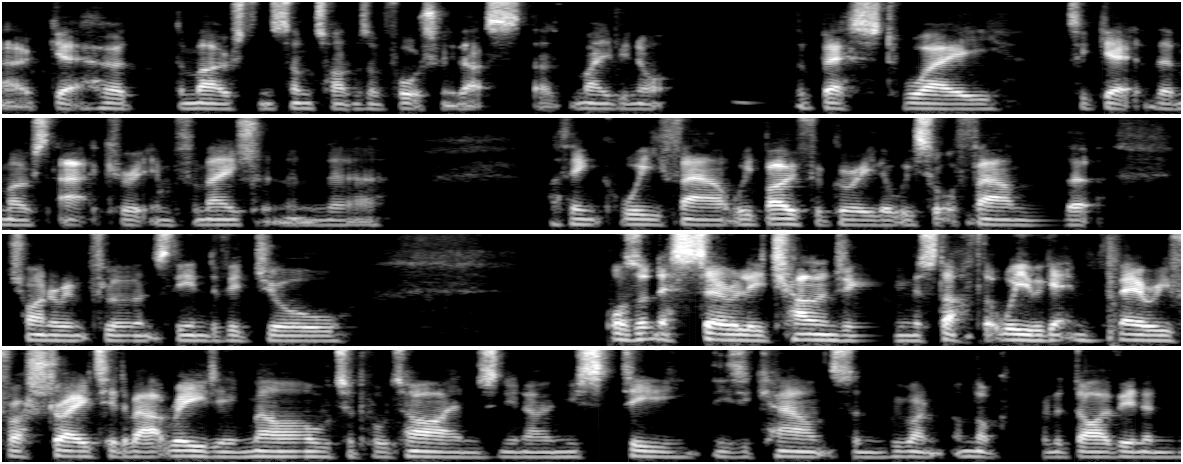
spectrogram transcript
uh, get heard the most, and sometimes, unfortunately, that's that's maybe not the best way to get the most accurate information. And uh, I think we found we both agree that we sort of found that trying to influence the individual wasn't necessarily challenging the stuff that we were getting very frustrated about reading multiple times you know and you see these accounts and we won't i'm not going to dive in and,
